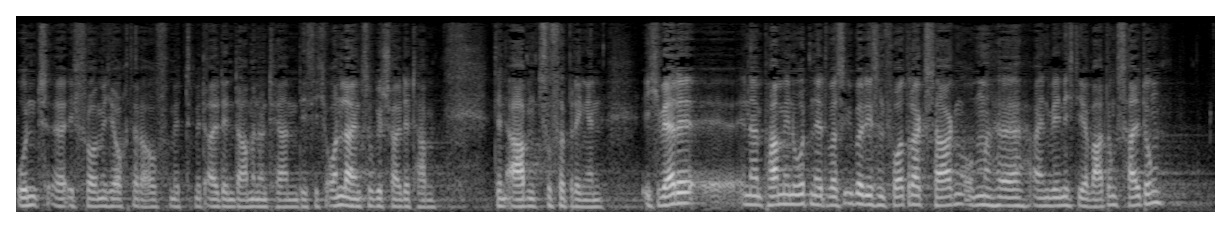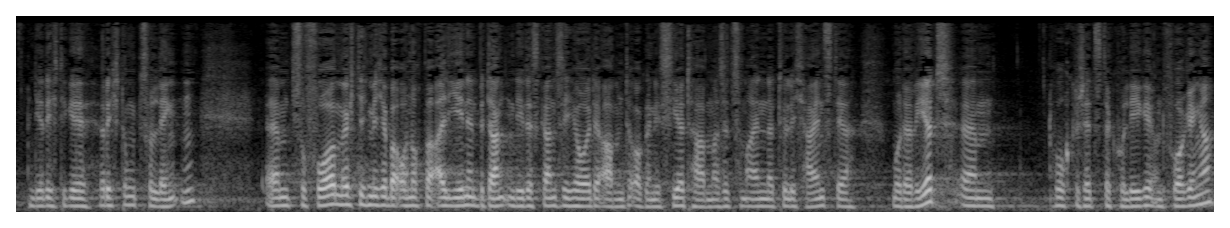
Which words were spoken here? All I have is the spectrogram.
Und äh, ich freue mich auch darauf, mit, mit all den Damen und Herren, die sich online zugeschaltet haben, den Abend zu verbringen. Ich werde äh, in ein paar Minuten etwas über diesen Vortrag sagen, um äh, ein wenig die Erwartungshaltung in die richtige Richtung zu lenken. Ähm, zuvor möchte ich mich aber auch noch bei all jenen bedanken, die das Ganze hier heute Abend organisiert haben. Also zum einen natürlich Heinz, der moderiert, ähm, hochgeschätzter Kollege und Vorgänger.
